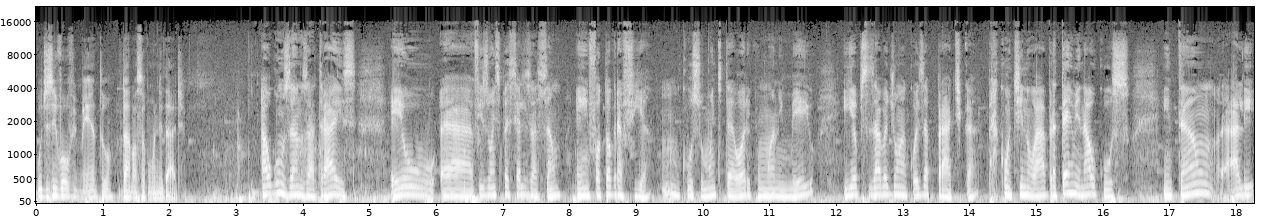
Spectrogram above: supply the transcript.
o desenvolvimento da nossa comunidade. Alguns anos atrás, eu é, fiz uma especialização em fotografia, um curso muito teórico, um ano e meio, e eu precisava de uma coisa prática para continuar, para terminar o curso. Então, ali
